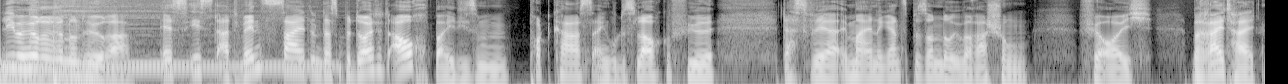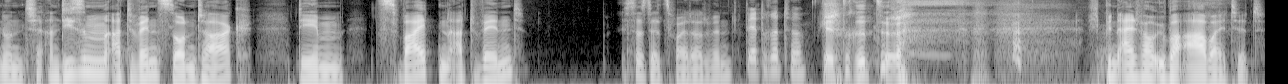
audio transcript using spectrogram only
Liebe Hörerinnen und Hörer, es ist Adventszeit und das bedeutet auch bei diesem Podcast ein gutes Lauchgefühl, dass wir immer eine ganz besondere Überraschung für euch bereithalten. Und an diesem Adventssonntag, dem zweiten Advent, ist das der zweite Advent? Der dritte. Der dritte. Ich bin einfach überarbeitet.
